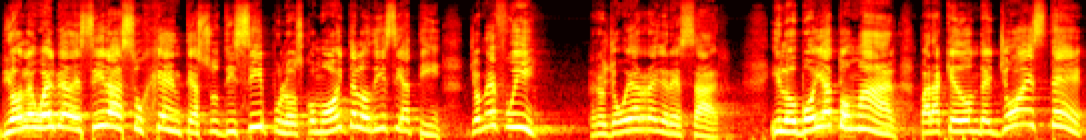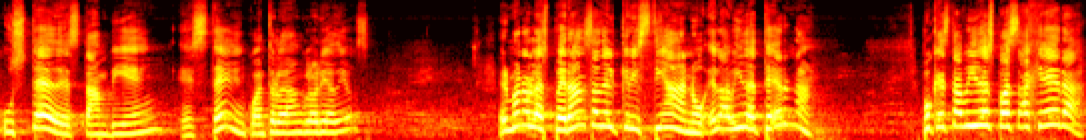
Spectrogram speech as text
Dios le vuelve a decir a su gente, a sus discípulos, como hoy te lo dice a ti, yo me fui, pero yo voy a regresar y los voy a tomar para que donde yo esté, ustedes también estén. ¿En cuanto le dan gloria a Dios? Hermano, la esperanza del cristiano es la vida eterna. Porque esta vida es pasajera.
